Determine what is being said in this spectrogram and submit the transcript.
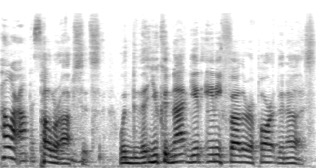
polar opposites. Polar opposites. You could not get any further apart than us.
